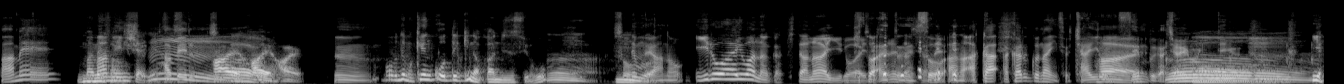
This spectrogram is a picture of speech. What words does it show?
豆、豆豆みたいな。食べるうんはいはいはい。うん、でも健康的な感じですよ。うん。そうで、でもあの、色合いはなんか汚い色合いですね。そうあの、赤、明るくないんですよ。茶色い、はい全部が茶色いっていう。うんいや、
